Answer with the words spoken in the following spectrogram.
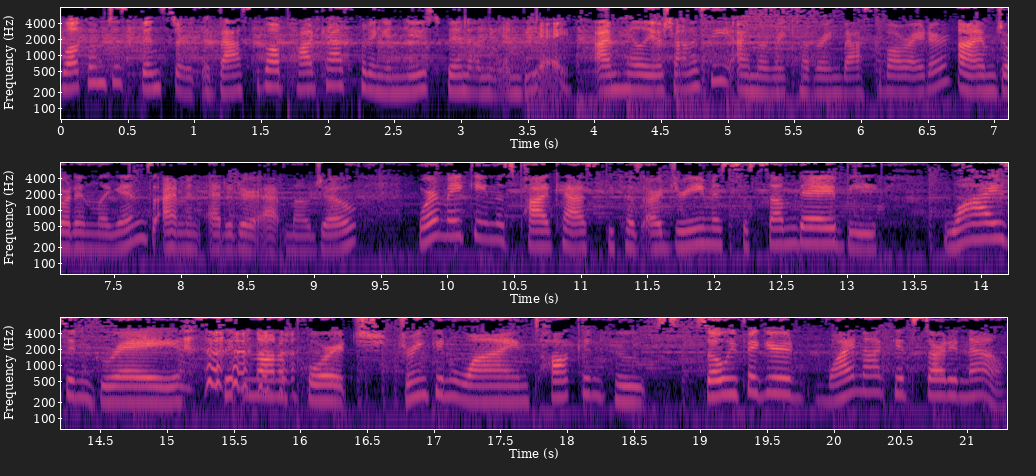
welcome to Spinsters, a basketball podcast putting a new spin on the NBA. I'm Haley O'Shaughnessy. I'm a recovering basketball writer. I'm Jordan Ligons. I'm an editor at Mojo. We're making this podcast because our dream is to someday be wise and gray, sitting on a porch, drinking wine, talking hoops. So we figured, why not get started now?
